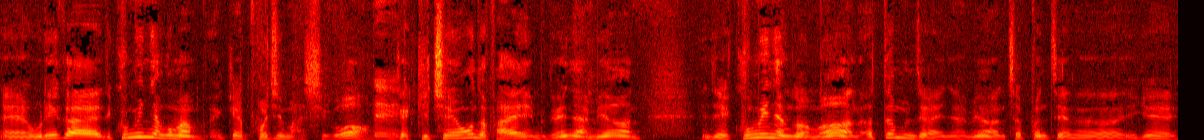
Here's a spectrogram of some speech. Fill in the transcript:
에, 우리가 국민연금만 이렇게 보지 마시고 네. 그러니까 기초연금도 봐야 됩니다. 왜냐하면 이제 국민연금은 어떤 문제가 있냐면 첫 번째는 이게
